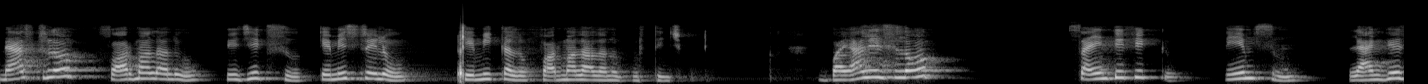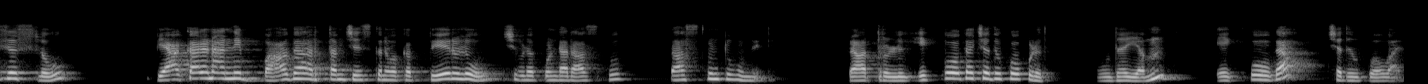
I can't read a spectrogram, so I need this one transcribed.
మ్యాథ్స్లో ఫార్ములాలు ఫిజిక్స్ కెమిస్ట్రీలో కెమికల్ ఫార్ములాలను గుర్తించుకోండి బయాలజీలో సైంటిఫిక్ నేమ్స్ లాంగ్వేజెస్లో వ్యాకరణాన్ని బాగా అర్థం చేసుకుని ఒక పేరులో చూడకుండా రాసుకు రాసుకుంటూ ఉండండి. రాత్రులు ఎక్కువగా చదువుకోకూడదు. ఉదయం ఎక్కువగా చదువుకోవాలి.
